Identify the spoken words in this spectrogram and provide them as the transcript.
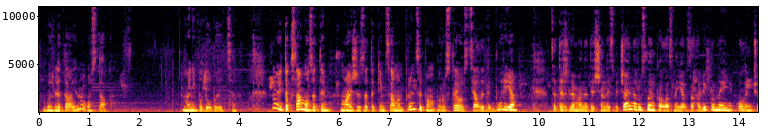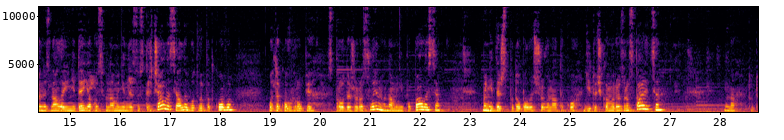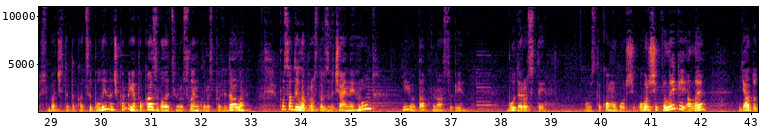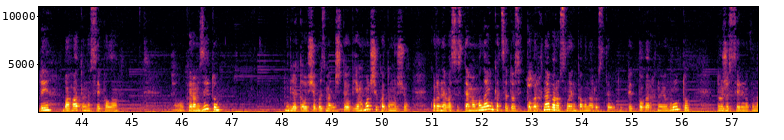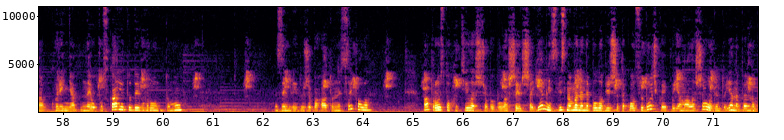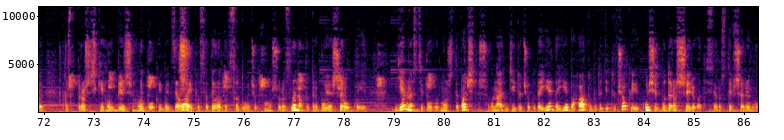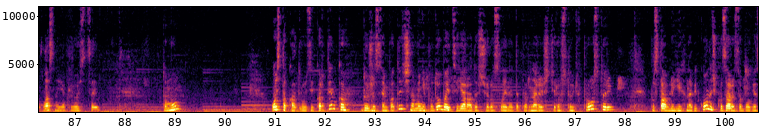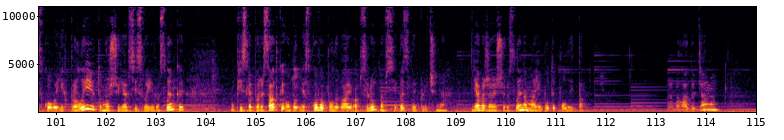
виглядає. Ну, ось так. Мені подобається. Ну і так само за тим, майже за таким самим принципом росте ось ця ледибурія. Це теж для мене дещо незвичайна рослинка. Власне, я взагалі про неї ніколи нічого не знала і ніде якось вона мені не зустрічалася, але от випадково, отако в групі з продажу рослин, вона мені попалася. Мені теж сподобалось, що вона тако діточками розростається. Вона тут ось, бачите, така цибулиночка. Ну, я показувала цю рослинку, розповідала. Посадила просто в звичайний ґрунт, і отак вона собі буде рости. Ось такому горщику. Горщик великий, але я туди багато насипала е, керамзиту для того, щоб зменшити об'єм горщика, тому що коренева система маленька, це досить поверхнева рослинка, вона росте під поверхнею ґрунту. Дуже сильно вона коріння не опускає туди в ґрунт, тому землі дуже багато не сипала, а просто хотіла, щоб була ширша ємність. Звісно, в мене не було більше такого судочка. Якби я мала ще один, то я, напевно, би просто трошечки більш глибокий би взяла і посадила би в садочок, тому що рослина потребує широкої ємності, бо ви можете бачити, що вона діточок дає, дає багато буде діточок, і кущик буде розширюватися, рости в ширину, власне, як і ось цей. Тому ось така, друзі, картинка, дуже симпатична, мені подобається. Я рада, що рослини тепер нарешті ростуть в просторі. Поставлю їх на віконечко. Зараз обов'язково їх пролию, тому що я всі свої рослинки після пересадки обов'язково поливаю. Абсолютно всі, без виключення. Я вважаю, що рослина має бути полита. Привела до тями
